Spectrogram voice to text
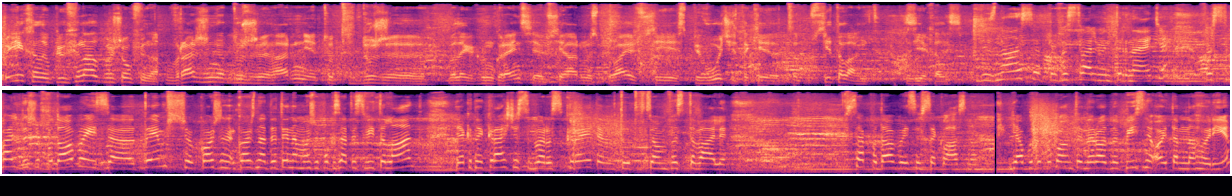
Приїхали в півфінал, пройшов фінал. Враження дуже гарні. Тут дуже велика конкуренція. Всі гарно співають, всі співучі, такі всі таланти з'їхалися. Дізналася про фестиваль в інтернеті. Фестиваль дуже подобається тим, що кожен, кожна дитина може показати свій талант, як найкраще себе розкрити тут в цьому фестивалі. Все подобається, все класно. Я буду виконувати народну пісню Ой там на горі.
